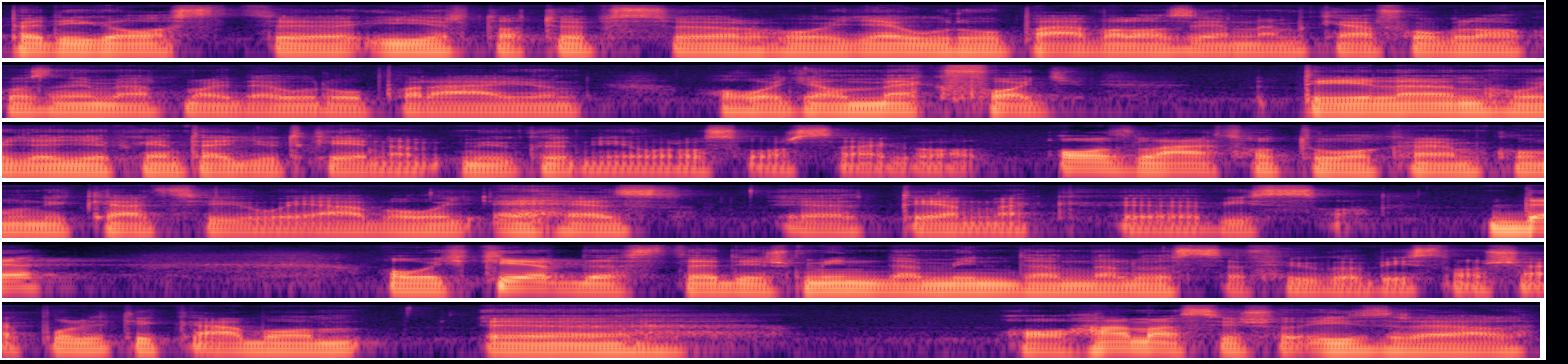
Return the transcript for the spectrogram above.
pedig azt írta többször, hogy Európával azért nem kell foglalkozni, mert majd Európa rájön, ahogyan megfagy télen, hogy egyébként együtt kéne működni Oroszországgal. Az látható a Krem kommunikációjában, hogy ehhez térnek vissza. De ahogy kérdezted, és minden mindennel összefügg a biztonságpolitikában, a Hamas és az Izrael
